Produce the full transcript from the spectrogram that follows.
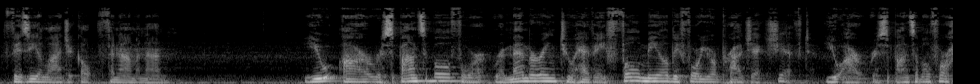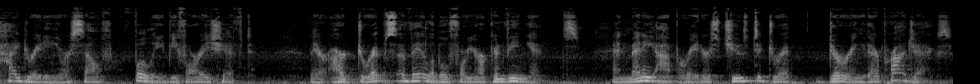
physiological phenomenon. You are responsible for remembering to have a full meal before your project shift. You are responsible for hydrating yourself fully before a shift. There are drips available for your convenience, and many operators choose to drip during their projects.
